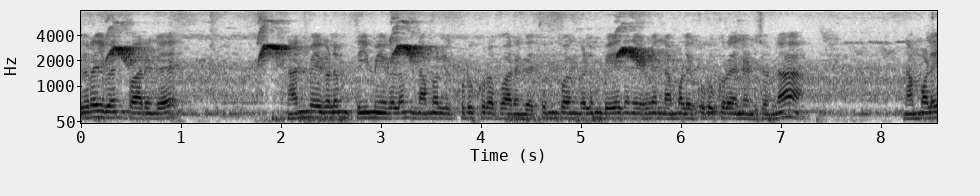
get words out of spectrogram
இறைவன் பாருங்கள் நன்மைகளும் தீமைகளும் நம்மளுக்கு கொடுக்குற பாருங்கள் துன்பங்களும் வேதனைகளும் நம்மளை கொடுக்குறேன்னு சொன்னால் நம்மளை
